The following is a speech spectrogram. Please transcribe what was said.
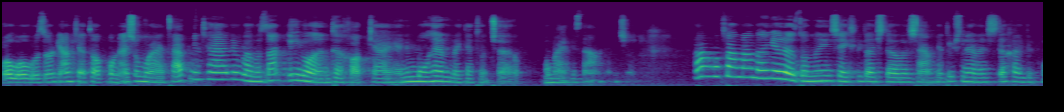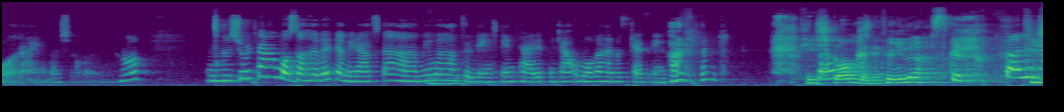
بابا بزرگم کتاب خونهش رو مرتب می‌کردیم و مثلا اینو انتخاب کرد یعنی مهمه که تو چرا اومدی سمتش. من گفتم من یه رزومه این شکلی داشته باشم که توش نوشته خیلی پررنگ باشه اینها شروع کردم مصاحبه که می‌رفتم میومدم تو لینکدین تعریف می‌کردم اون موقع هنوز کسی این کار. پیشگام بودی تو این سال پیش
